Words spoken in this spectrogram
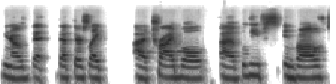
you know that that there's like uh, tribal uh, beliefs involved.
